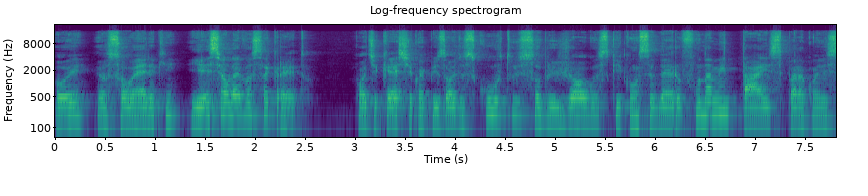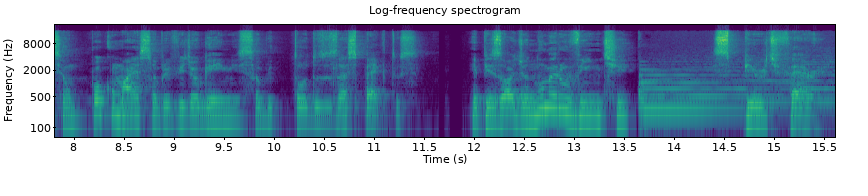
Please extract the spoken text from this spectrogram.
Oi, eu sou o Eric e esse é o Level Secreto, podcast com episódios curtos sobre jogos que considero fundamentais para conhecer um pouco mais sobre videogames sobre todos os aspectos. Episódio número 20 Spiritfarer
